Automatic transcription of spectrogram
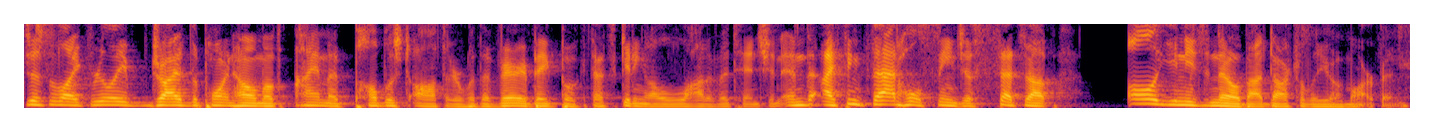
just to like really drive the point home of I am a published author with a very big book that's getting a lot of attention. And I think that whole scene just sets up all you need to know about Dr. Leo Marvin.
